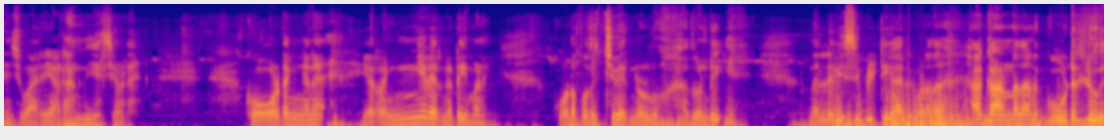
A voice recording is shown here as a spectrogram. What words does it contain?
ഞാൻ വരയാടാണ് വിചാരിച്ചു അവിടെ. കോട ഇങ്ങനെ ഇറങ്ങി വരുന്ന ടൈമാണ് കോട പുതച്ച് വരുന്നുള്ളൂ. അതുകൊണ്ട് നല്ല വിസിബിലിറ്റി കാര്യം കൂടെ. അത് ആ കാണുന്നതാണ് ഗൂഡല്ലൂർ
